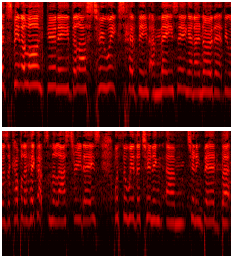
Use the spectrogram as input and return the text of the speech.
It's been a long journey. The last two weeks have been amazing, and I know that there was a couple of hiccups in the last three days with the weather turning um, turning bad. But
